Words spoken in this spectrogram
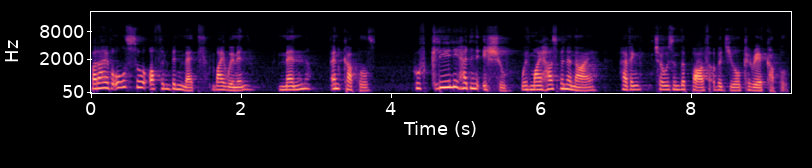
But I have also often been met by women, men, and couples who've clearly had an issue with my husband and I having chosen the path of a dual career couple.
